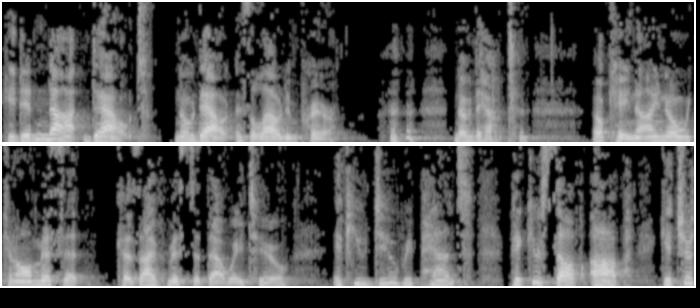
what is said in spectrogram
He did not doubt. No doubt is allowed in prayer. no doubt. Okay, now I know we can all miss it because I've missed it that way too. If you do repent, pick yourself up, get your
